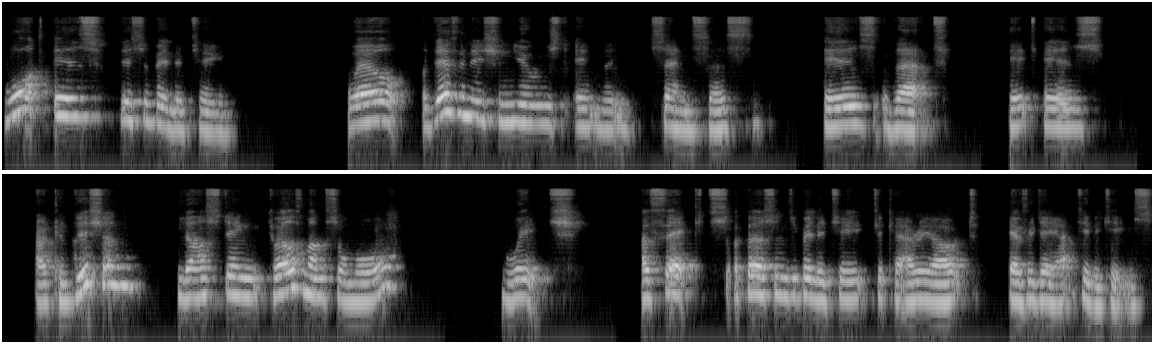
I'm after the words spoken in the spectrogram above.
What is disability? Well, a definition used in the census is that it is a condition lasting 12 months or more, which affects a person's ability to carry out everyday activities.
